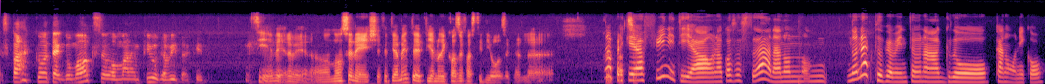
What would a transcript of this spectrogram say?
spacco, tengo Mox, ho male in più, capito? Quindi- Sì, è vero, è vero, non se ne esce, effettivamente è pieno di cose fastidiose quel No, perché pazzo. Affinity ha una cosa strana, non, non- non è propriamente un agro canonico.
